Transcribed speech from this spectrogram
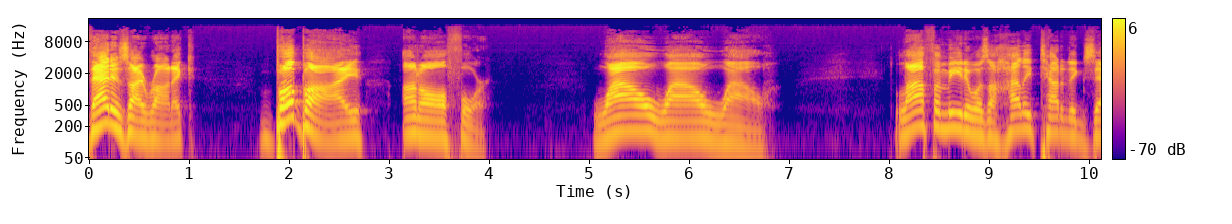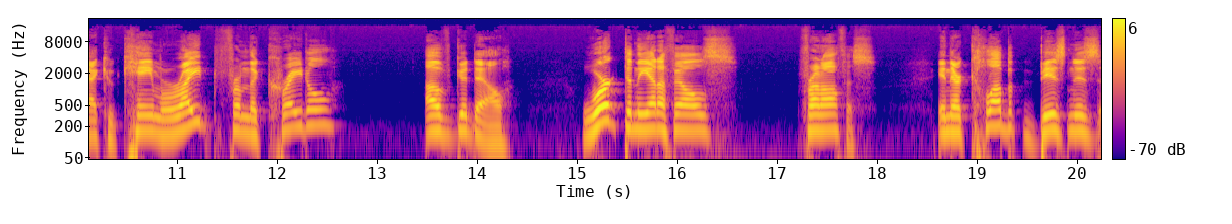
that is ironic. Bye bye on all four. Wow, wow, wow. Lafemina was a highly touted exec who came right from the cradle of Goodell, worked in the NFL's front office, in their club business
